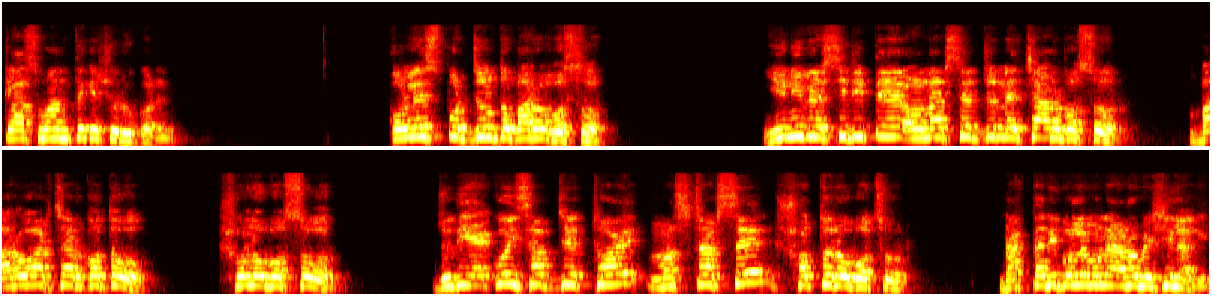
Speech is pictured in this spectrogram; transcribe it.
ক্লাস ওয়ান থেকে শুরু করেন। কলেজ পর্যন্ত বারো বছর। ইউনিভার্সিটিতে অনার্সের জন্য চার বছর। বারো আর চার কত? ষোলো বছর। যদি একই সাবজেক্ট হয় মাস্টার্সে সতেরো বছর। ডাক্তারি বলে মনে আরও বেশি লাগে।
